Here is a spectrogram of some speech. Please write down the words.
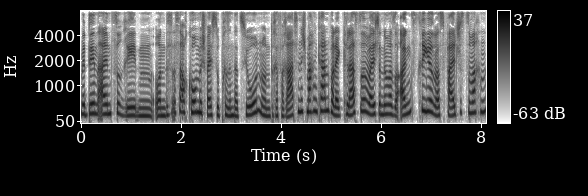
mit denen allen zu reden. Und es ist auch komisch, weil ich so Präsentationen und Referate nicht machen kann vor der Klasse, weil ich dann immer so Angst kriege, was Falsches zu machen.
